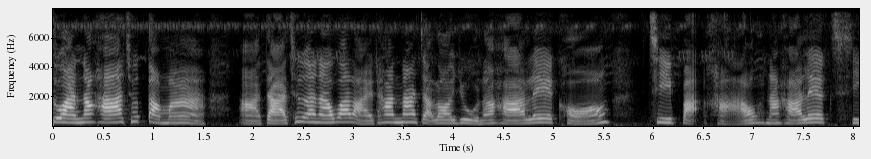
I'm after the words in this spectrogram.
ส่วนนะคะชุดต่อมา จ๋าเชื่อนะว่าหลายท่านน่าจะรออยู่นะคะ เลขของชีปะขาวนะคะ เลขชี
